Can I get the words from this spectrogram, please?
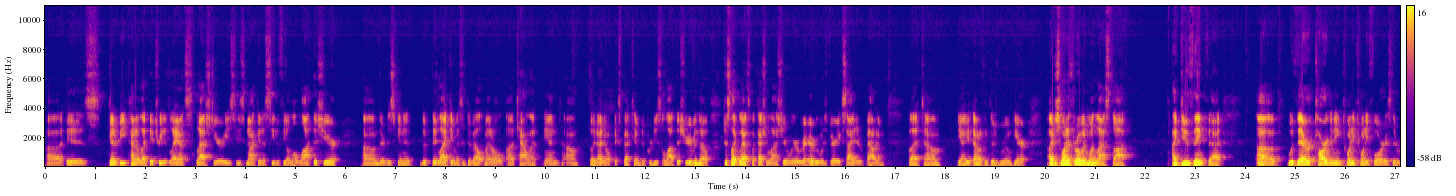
uh, is going to be kind of like they treated Lance last year. He's he's not going to see the field a lot this year. Um, they're just going to they like him as a developmental uh, talent, and um, but I don't expect him to produce a lot this year. Even though, just like Lance McCutcheon last year, where, where everyone was very excited about him, but um, yeah, I don't think there's room here. I just want to throw in one last thought. I do think that uh, with their targeting 2024 as their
